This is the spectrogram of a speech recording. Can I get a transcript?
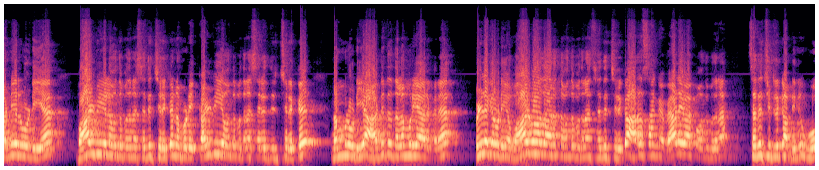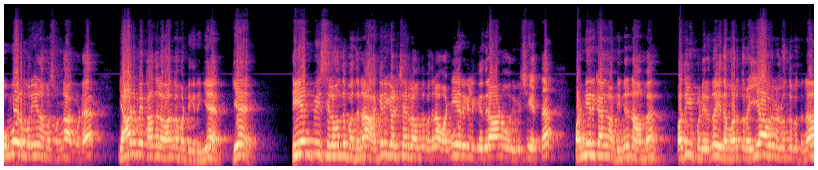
வன்னியர்களுடைய வாழ்வியலை வந்து பார்த்தீங்கன்னா செதிச்சிருக்கு. நம்மளுடைய கல்வியை வந்து பார்த்தீங்கன்னா செதிச்சிருக்கு. நம்மளுடைய அடுத்த தலைமுறையா இருக்கிற பிள்ளைகளுடைய வாழ்வாதாரத்தை வந்து பார்த்தீங்கன்னா சிதைச்சிருக்கு. அரசாங்க வேலை வாய்ப்பை வந்து பார்த்தீங்கன்னா செதிச்சிட்டு இருக்கு அப்படின்னு ஒவ்வொரு முறையும் நம்ம சொன்னா கூட யாருமே காதல வாங்க மாட்டேங்கிறீங்க. ஏன்? டிஎன்பிசியில் வந்து பார்த்தீங்கன்னா அக்ரிகல்ச்சரில் வந்து பார்த்தீங்கன்னா வன்னியர்களுக்கு எதிரான ஒரு விஷயத்த பண்ணியிருக்காங்க அப்படின்னு நாம பதிவு பண்ணியிருந்தோம் இதை மருத்துவர் ஐயா அவர்கள் வந்து பார்த்தீங்கன்னா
